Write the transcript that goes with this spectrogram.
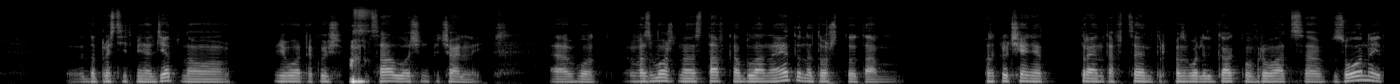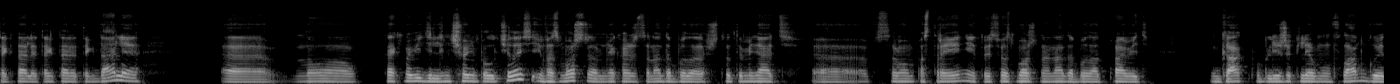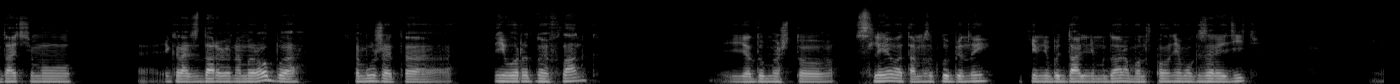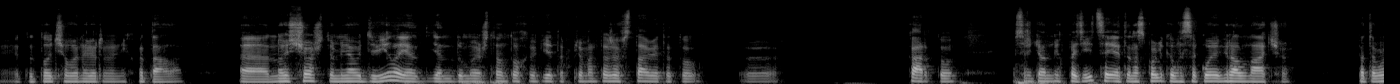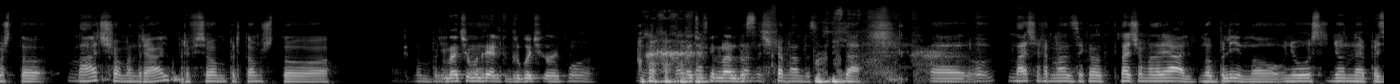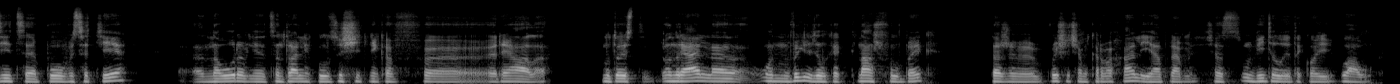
Э, да простит меня дед, но его атакующий потенциал очень печальный. Э, вот. Возможно, ставка была на это, на то, что там подключение Трента в центр позволит Гакпу врываться в зоны и так далее, и так далее, и так далее. Э, но, как мы видели, ничего не получилось, и, возможно, мне кажется, надо было что-то менять в самом построении. То есть, возможно, надо было отправить Гак поближе к левому флангу и дать ему э, играть с Дарвином и Роббо. К тому же это его родной фланг. И я думаю, что слева, там, с глубины, каким-нибудь дальним ударом он вполне мог зарядить. Это то, чего, наверное, не хватало. Э, но еще, что меня удивило, я, я думаю, что Антоха где-то при монтаже вставит эту э, карту усредненных позиций, это насколько высоко играл Начо. Потому что Начо Монреаль, при всем при том, что... Ну, блин, Начо Монреаль — это другой человек. Начо Фернандес. Начо Фернандес, да. Э, Начо Фернандес играл как Начо Монреаль. Но, блин, но у него усредненная позиция по высоте э, на уровне центральных полузащитников э, Реала. Ну, то есть он реально, он выглядел как наш фулбэк, даже выше, чем Карвахаль. Я прям сейчас увидел и такой, вау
